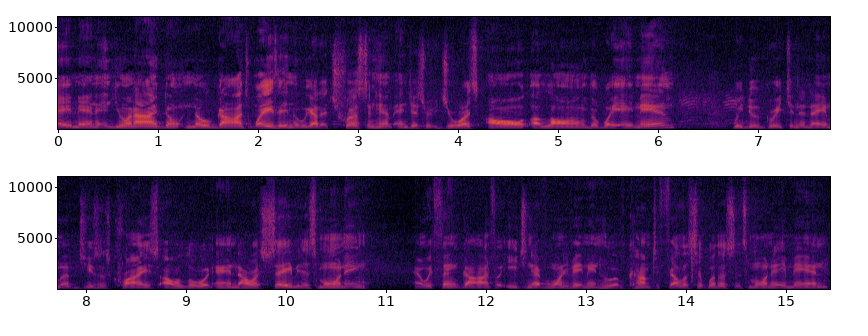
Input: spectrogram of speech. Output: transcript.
Amen. And you and I don't know God's ways, amen. We got to trust in him and just rejoice all along the way, amen. We do greet you in the name of Jesus Christ, our Lord and our Savior this morning. And we thank God for each and every one of you, amen, who have come to fellowship with us this morning, amen.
